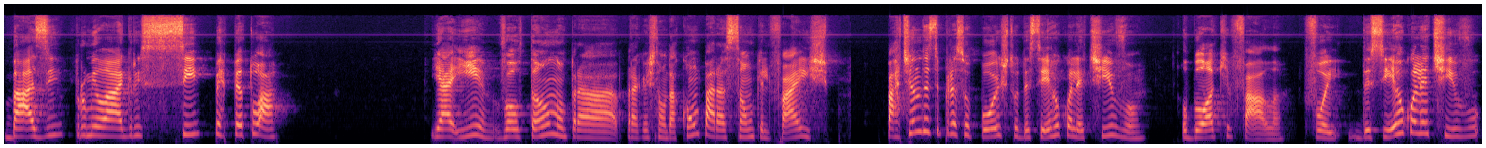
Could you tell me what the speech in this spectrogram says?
base para o milagre se perpetuar. E aí, voltando para a questão da comparação que ele faz, Partindo desse pressuposto, desse erro coletivo, o Bloch fala: foi desse erro coletivo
